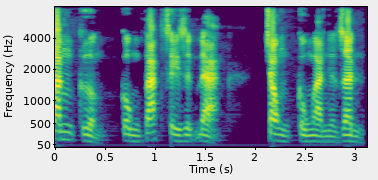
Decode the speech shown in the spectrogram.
tăng cường công tác xây dựng đảng trong công an nhân dân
